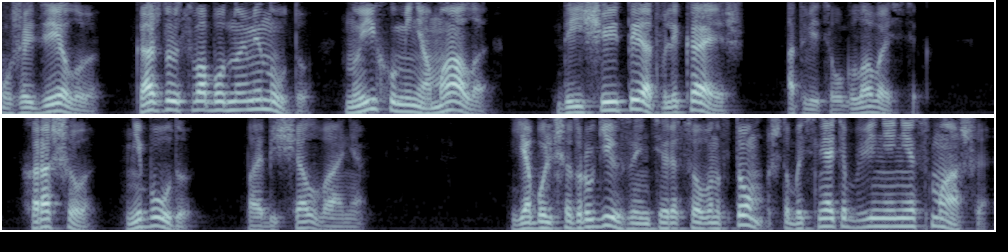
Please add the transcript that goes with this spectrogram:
Уже делаю. Каждую свободную минуту. Но их у меня мало. Да еще и ты отвлекаешь, ответил Головастик. Хорошо, не буду, пообещал Ваня. Я больше других заинтересован в том, чтобы снять обвинение с Маши,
